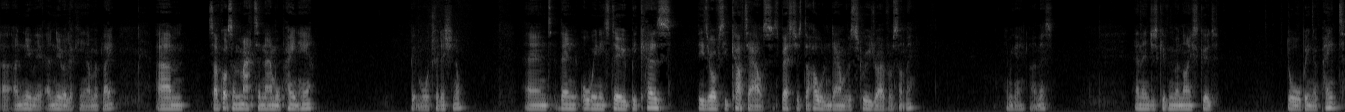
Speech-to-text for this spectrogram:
a, a, newer, a newer looking number plate. Um, so I've got some matte enamel paint here, a bit more traditional. And then all we need to do, because these are obviously cutouts. It's best just to hold them down with a screwdriver or something. There we go, like this. And then just give them a nice good daubing of paint.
